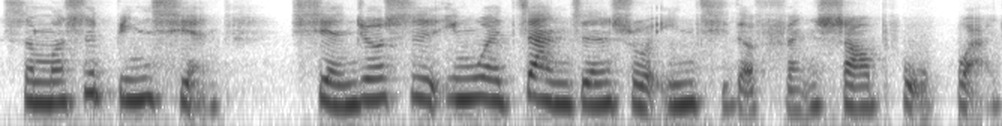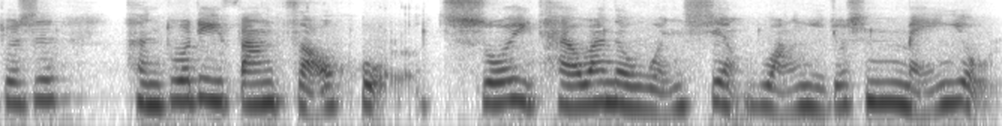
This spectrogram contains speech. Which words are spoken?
什么是兵险？险就是因为战争所引起的焚烧破坏，就是很多地方着火了，所以台湾的文献王矣就是没有了。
